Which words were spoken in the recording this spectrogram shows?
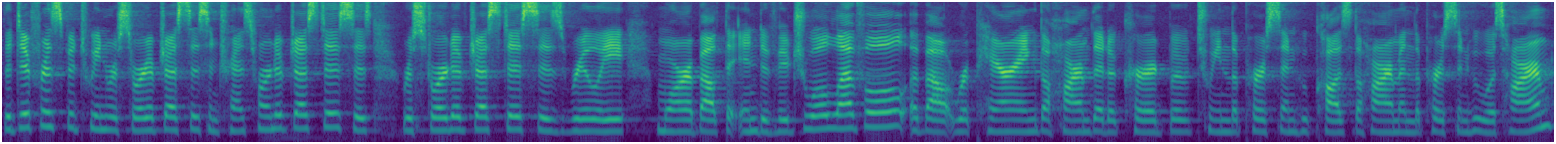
The difference between restorative justice and transformative justice is restorative justice is really more about the individual level, about repairing the harm that occurred between the person who caused the harm and the person who was harmed,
